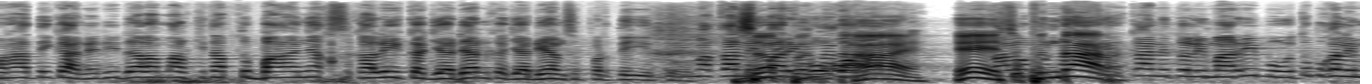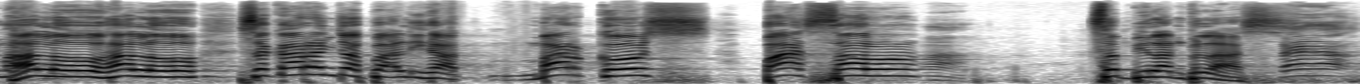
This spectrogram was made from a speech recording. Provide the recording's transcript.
Perhatikan ya di dalam Alkitab tuh banyak sekali kejadian-kejadian seperti itu. Makan 5000 Sebentar. orang. Hei, Kalau sebentar. menakdirkan itu 5000 itu bukan 5000. Halo, halo. Sekarang coba lihat Markus pasal Nah, 19. saya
